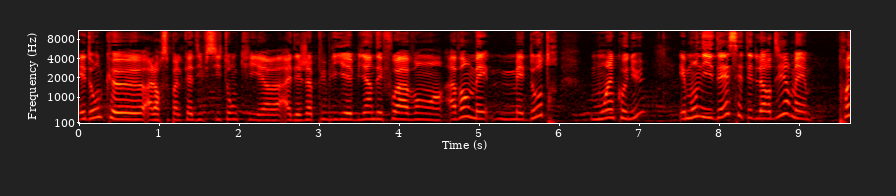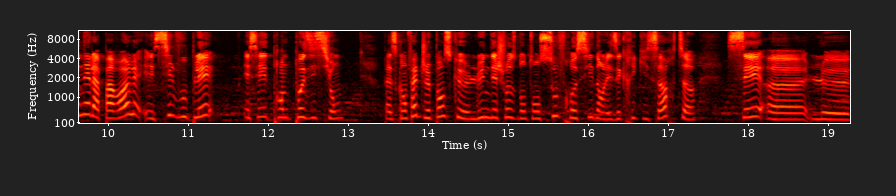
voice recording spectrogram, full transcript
Et donc, euh, alors c'est pas le cas d'Yves Citon qui euh, a déjà publié bien des fois avant, avant mais, mais d'autres moins connus. Et mon idée, c'était de leur dire, mais prenez la parole et s'il vous plaît, essayez de prendre position. Parce qu'en fait, je pense que l'une des choses dont on souffre aussi dans les écrits qui sortent, c'est euh, le,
